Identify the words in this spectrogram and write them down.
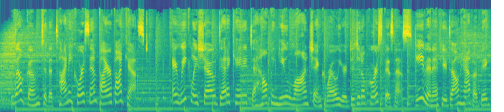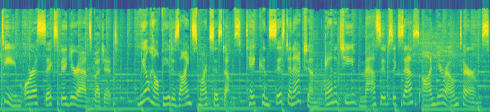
Welcome to the Tiny Course Empire podcast, a weekly show dedicated to helping you launch and grow your digital course business, even if you don't have a big team or a six figure ads budget. We'll help you design smart systems, take consistent action, and achieve massive success on your own terms.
